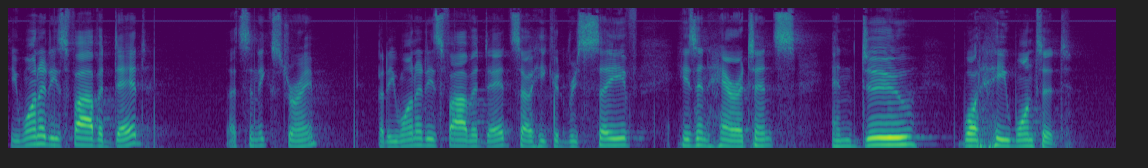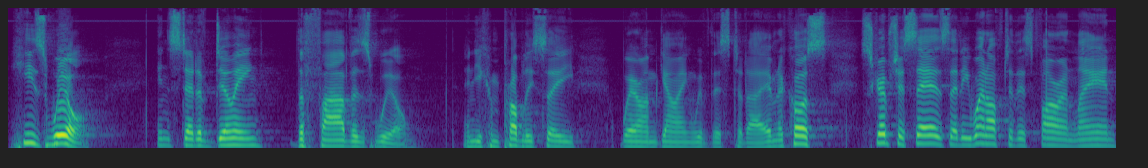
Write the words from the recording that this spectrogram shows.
He wanted his father dead. That's an extreme. But he wanted his father dead so he could receive his inheritance and do what he wanted, his will, instead of doing the father's will. And you can probably see where I'm going with this today. And of course, scripture says that he went off to this foreign land.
